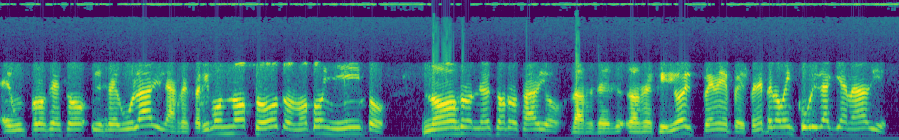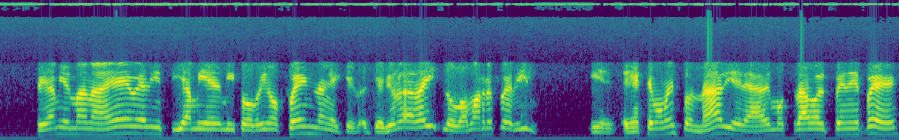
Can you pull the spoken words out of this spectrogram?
en un proceso irregular y la referimos nosotros, no Toñito, no Nelson Rosario, la, refirió el PNP, el PNP no va a encubrir aquí a nadie, sea mi hermana Evelyn, sea mi, mi sobrino Fernán, el que, el que viola la ley, lo vamos a referir. Y en, en este momento nadie le ha demostrado al PNP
